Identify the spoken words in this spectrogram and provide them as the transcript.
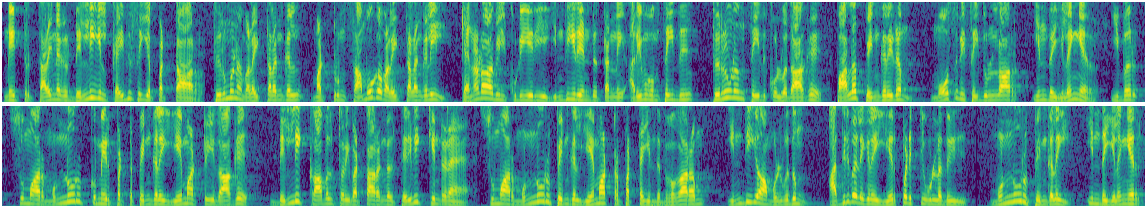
நேற்று தலைநகர் டெல்லியில் கைது செய்யப்பட்டார். திருமண வலைத்தளங்கள் மற்றும் சமூக வலைத்தளங்களில் கனடாவில் குடியேறிய இந்தியர் என்று தன்னை அறிமுகம் செய்து திருமணம் செய்து கொள்வதாக பல பெண்களிடம் மோசடி செய்துள்ளார். இந்த இளைஞர் இவர் சுமார் முன்னூறுக்கும் மேற்பட்ட பெண்களை ஏமாற்றியதாக டெல்லி காவல்துறை வட்டாரங்கள் தெரிவிக்கின்றன. சுமார் முன்னூறு பெண்கள் ஏமாற்றப்பட்ட இந்த விவகாரம் இந்தியா முழுவதும் அதிர்வலைகளை ஏற்படுத்தி உள்ளது முன்னூறு பெண்களை இந்த இளைஞர்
